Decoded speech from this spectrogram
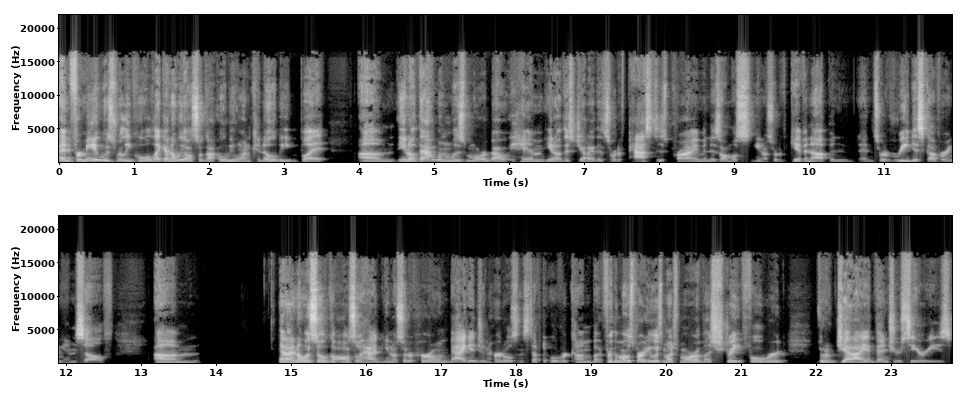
and for me, it was really cool. Like I know we also got Obi Wan Kenobi, but um, you know that one was more about him. You know this Jedi that's sort of past his prime and is almost you know sort of given up and and sort of rediscovering himself. Um, and I know Ahsoka also had, you know, sort of her own baggage and hurdles and stuff to overcome. But for the most part, it was much more of a straightforward sort of Jedi adventure series.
